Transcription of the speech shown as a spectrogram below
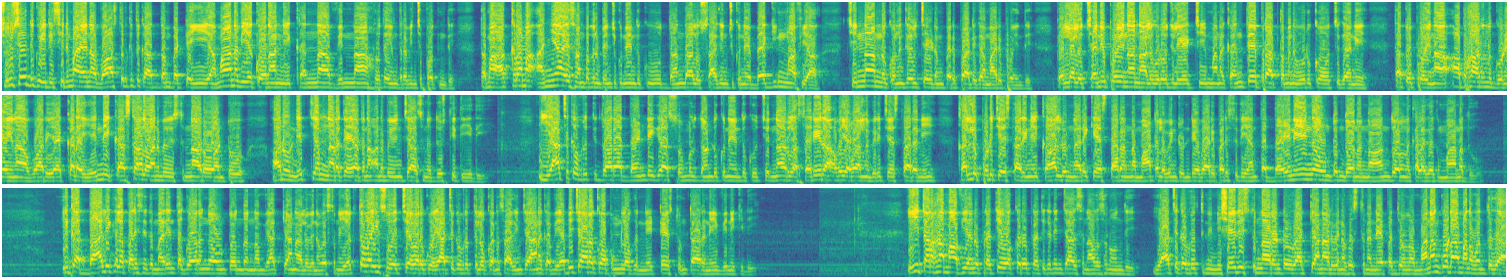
చూసేందుకు ఇది సినిమా అయిన వాస్తవికతకు అర్థం పట్టే ఈ అమానవీయ కోణాన్ని కన్నా విన్నా హృదయం ద్రవించిపోతుంది. తమ అక్రమ అన్యాయ సంపదను పెంచుకునేందుకు దందాలు సాగించుకునే బెగ్గింగ్ మాఫియా చిన్నాన్నను కొనుగోలు చేయడం పరిపాటిగా మారిపోయింది. పిల్లలు చనిపోయినా నాలుగు రోజులు ఏడ్చి మనకంతే ప్రాప్తమని ఊరుకోవచ్చు కానీ తప్పిపోయినా అపహరణ గురైన వారు ఎక్కడ ఎన్ని కష్టాలు అనుభవిస్తున్నారో అంటూ అను నిత్యం నరకయాతన అనుభవించాల్సిన దుస్థితి ఇది. యాచక వృత్తి ద్వారా దండిగా సొమ్ములు దండుకునేందుకు చిన్నారుల శరీర అవయవాలను విరిచేస్తారని కళ్ళు పొడి చేస్తారని కాళ్ళు నరికేస్తారన్న మాటలు వింటుంటే వారి పరిస్థితి ఎంత దయనీయంగా ఉంటుందోనన్న ఆందోళన కలగక మానదు. ఇక బాలికల పరిస్థితి మరింత ఘోరంగా ఉంటుందన్న వ్యాఖ్యానాలు వినవస్తున్నాయి. యుక్త వయసు వచ్చే వరకు యాచక వృత్తిలో కొనసాగించి ఆనక వ్యభిచార కోపంలోకి నెట్టేస్తుంటారని వినికిడి. ఈ తరహా మాఫియాను ప్రతి ఒక్కరూ ప్రతిఘటించాల్సిన అవసరం ఉంది. యాచక వృత్తిని నిషేధిస్తున్నారంటూ వ్యాఖ్యానాలు వినిపిస్తున్న నేపథ్యంలో మనం కూడా మన వంతుగా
